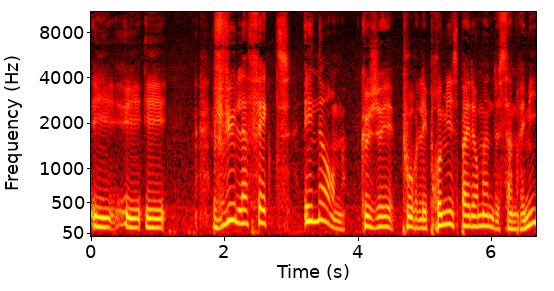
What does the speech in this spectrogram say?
Et, vu l'affect énorme que j'ai pour les premiers Spider-Man de Sam Raimi,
